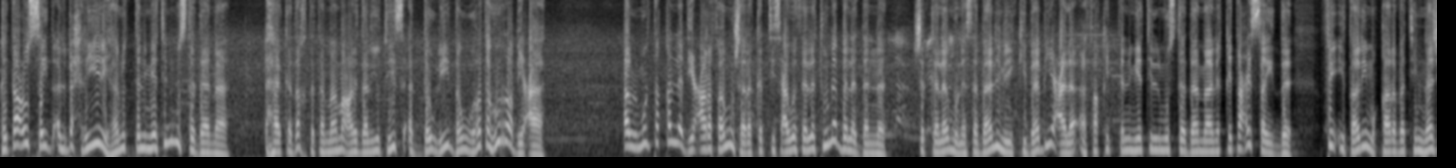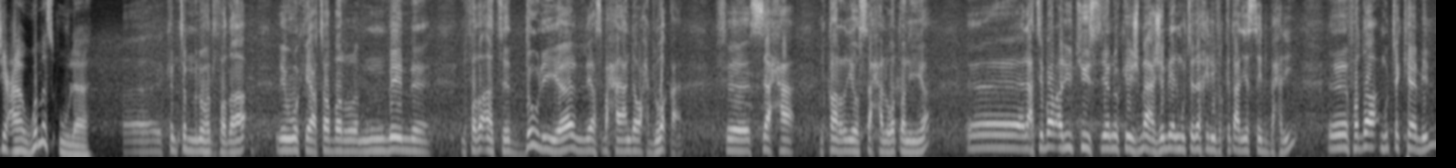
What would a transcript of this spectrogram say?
قطاع الصيد البحري رهان التنمية المستدامة. هكذا اختتم معرض اليوتيس الدولي دورته الرابعة. الملتقى الذي عرف مشاركة 39 بلدا. شكل مناسبة للانكباب على آفاق التنمية المستدامة لقطاع الصيد في إطار مقاربة ناجعة ومسؤولة. كنتمنوا هذا الفضاء اللي هو كيعتبر من بين الفضاءات الدولية اللي أصبح عندها واحد الوقع في الساحة القارية والساحة الوطنية. آه، على اعتبار اليوتيوس لأنه كيجمع جميع المتداخلين في القطاع ديال الصيد البحري. آه، فضاء متكامل.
